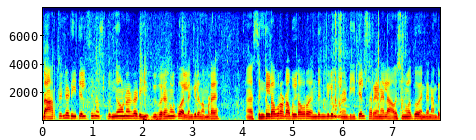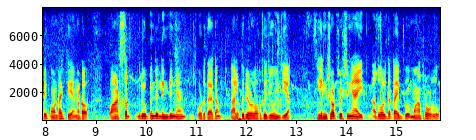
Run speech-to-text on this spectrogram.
ഡാർട്ടിന്റെ ഡീറ്റെയിൽസിനോ സ്പ്രിംഗ് ഓണറുടെ ഡീ വിവരങ്ങൾക്കോ അല്ലെങ്കിൽ നമ്മുടെ സിംഗിൾ ഡവറോ ഡബിൾ ഡവറോ എന്തെങ്കിലും ഡീറ്റെയിൽസ് അറിയണമെങ്കിൽ ആവശ്യങ്ങൾക്കോ എന്റെ നമ്പറിൽ കോൺടാക്റ്റ് ചെയ്യാം കേട്ടോ. വാട്സപ്പ് ഗ്രൂപ്പിന്റെ ലിങ്ക് ഞാൻ കൊടുത്തേക്കാം. താല്പര്യമുള്ളവർക്ക് ജോയിൻ ചെയ്യാം. സ്ലിംഗ് ഷോട്ട് ഫിഷിംഗ് ആയി അതുപോലത്തെ ടൈപ്പ് മാത്രമേ ഉള്ളൂ.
